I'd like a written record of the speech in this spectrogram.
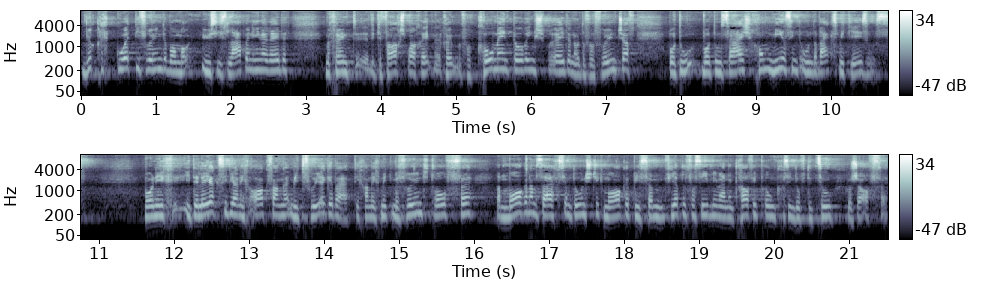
wirklich gute Freunde, wo wir uns ins Leben hineinreden. Man könnte, mit der Fachsprache reden, könnte man von Co-Mentoring reden oder von Freundschaft, wo du, wo du sagst, komm, wir sind unterwegs mit Jesus. Als ich in der Lehre war, habe ich angefangen mit Frühgebet. Ich habe mich mit einem Freund getroffen, am Morgen um 6 Uhr, am Donnerstagmorgen, bis am Viertel vor sieben, wir haben einen Kaffee getrunken, sind auf den Zug arbeiten.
